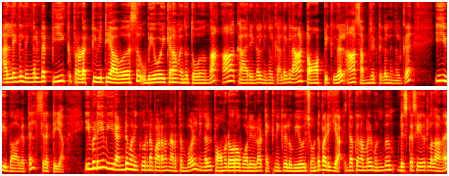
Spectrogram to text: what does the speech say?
അല്ലെങ്കിൽ നിങ്ങളുടെ പീക്ക് പ്രൊഡക്ടിവിറ്റി അവേഴ്സ് ഉപയോഗിക്കണം എന്ന് തോന്നുന്ന ആ കാര്യങ്ങൾ നിങ്ങൾക്ക് അല്ലെങ്കിൽ ആ ടോപ്പിക്കുകൾ ആ സബ്ജക്റ്റുകൾ നിങ്ങൾക്ക് ഈ വിഭാഗത്തിൽ സെലക്ട് ചെയ്യാം. ഇവിടെയും ഈ രണ്ട് മണിക്കൂറിന്റെ പഠനം നടത്തുമ്പോൾ നിങ്ങൾ പോമഡോറോ പോലെയുള്ള ടെക്നിക്കുകൾ ഉപയോഗിച്ചുകൊണ്ട് പഠിക്കുക. ഇതൊക്കെ നമ്മൾ മുൻപ് ഡിസ്കസ് ചെയ്തിട്ടുള്ളതാണ്.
